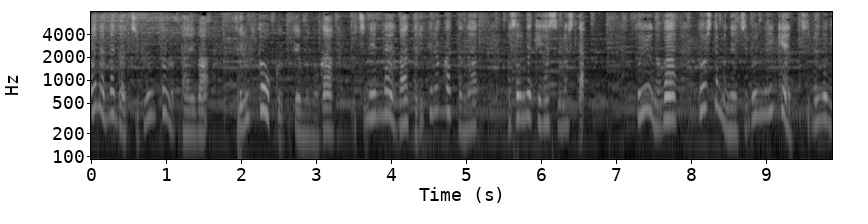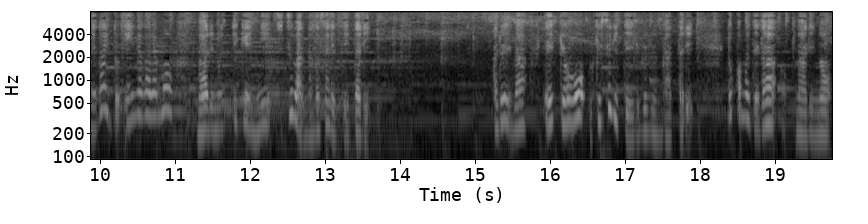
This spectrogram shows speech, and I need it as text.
まだまだ自分との対話セルフトークっていうものが1年前は足りてなかったな、まあ、そんな気がしました。というのはどうしてもね自分の意見自分の願いと言いながらも周りの意見に実は流されていたりあるいは影響を受けすぎている部分があったりどこまでが周りの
